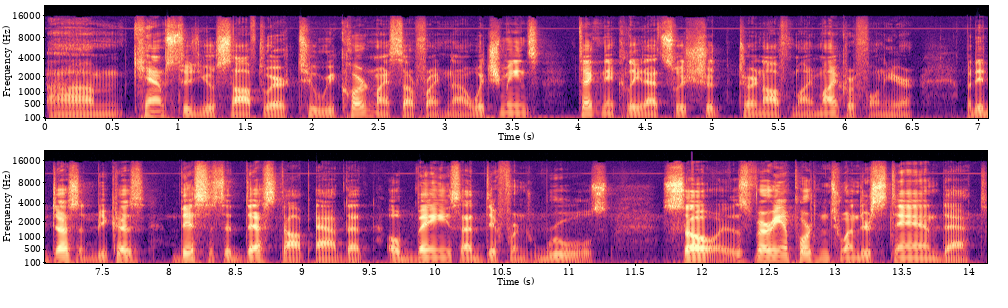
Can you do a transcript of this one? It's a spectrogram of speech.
um, Cam Studio software to record myself right now, which means technically that switch should turn off my microphone here, but it doesn't because this is a desktop app that obeys at different rules. So it's very important to understand that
